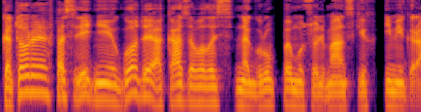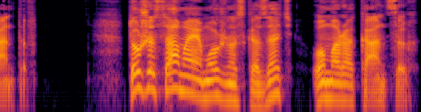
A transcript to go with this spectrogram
которое в последние годы оказывалось на группы мусульманских иммигрантов. То же самое можно сказать о марокканцах,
